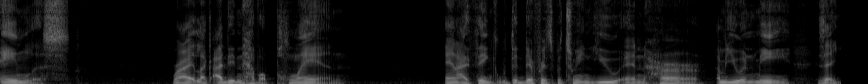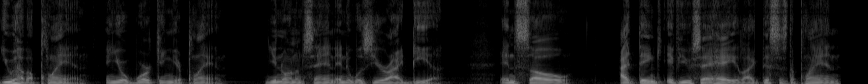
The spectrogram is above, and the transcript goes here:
aimless, right? Like I didn't have a plan. And I think the difference between you and her, I mean, you and me, is that you have a plan and you're working your plan. You know what I'm saying? And it was your idea. And so I think if you say, hey, like, this is the plan,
